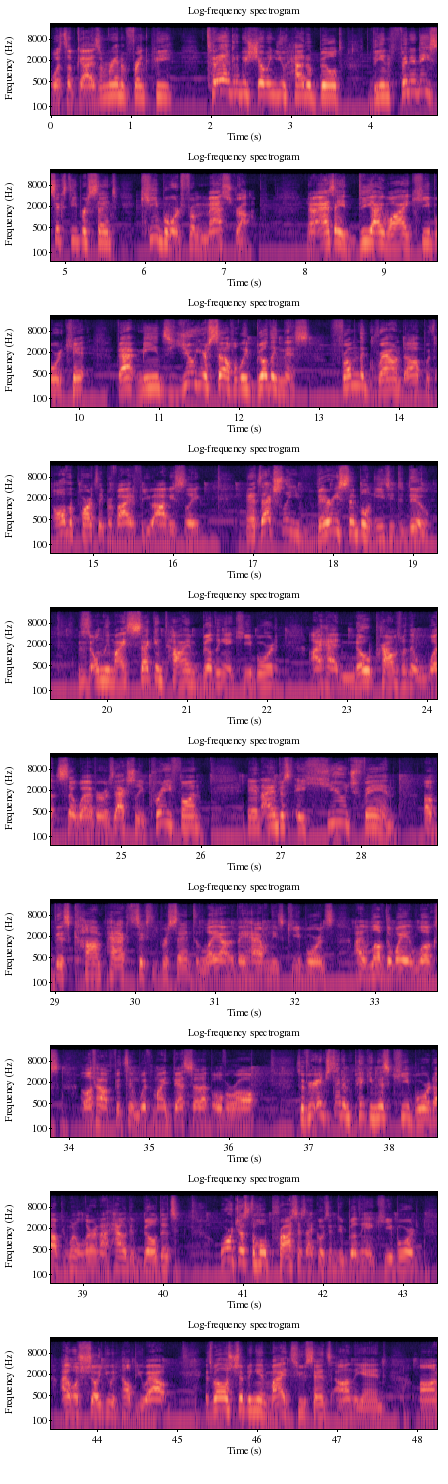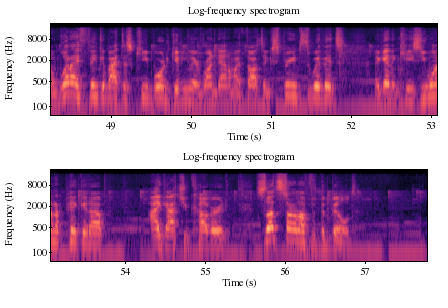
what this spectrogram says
What's up guys, I'm Random Frank P. Today I'm going to be showing you how to build the Infinity 60% keyboard from Massdrop. Now as a DIY keyboard kit, that means you yourself will be building this from the ground up with all the parts they provide for you obviously. And it's actually very simple and easy to do. This is only my second time building a keyboard. I had no problems with it whatsoever. It was actually pretty fun. And I am just a huge fan of this compact 60% layout that they have on these keyboards. I love the way it looks. I love how it fits in with my desk setup overall. So if you're interested in picking this keyboard up, you want to learn on how to build it, or just the whole process that goes into building a keyboard, I will show you and help you out, as well as shipping in my two cents on the end on what I think about this keyboard, giving you a rundown on my thoughts and experiences with it. Again, in case you want to pick it up, I got you covered. So let's start off with the build.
